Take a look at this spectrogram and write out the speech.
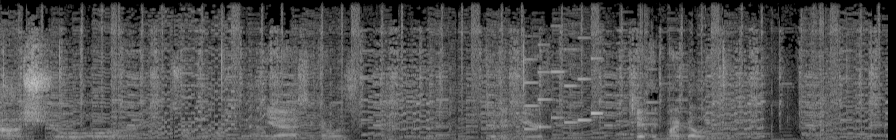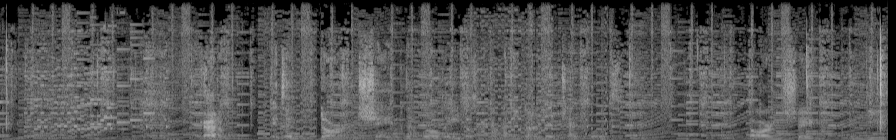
Uh, sure. Something like that. Yeah, I think I was. Get in here. Get in my belly. Got him. It's a darn shame that World 8 doesn't have any goddamn checkpoints. Darn shame, indeed.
